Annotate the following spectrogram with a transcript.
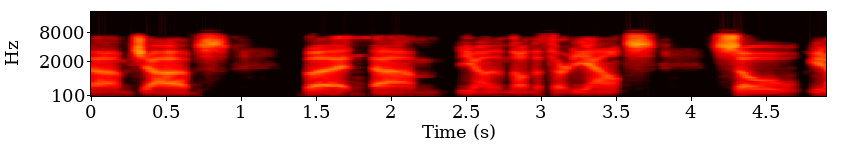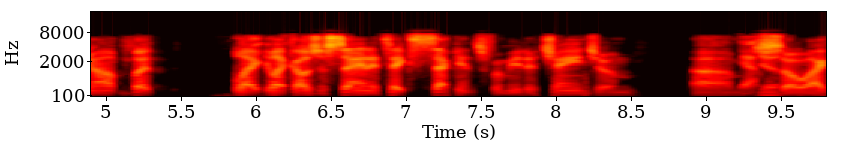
um, jobs, but Mhm. um, you know, on the 30 ounce. So you know, but like like I was just saying, it takes seconds for me to change them. Um, Yeah. Yeah. So I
